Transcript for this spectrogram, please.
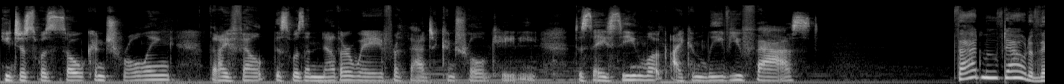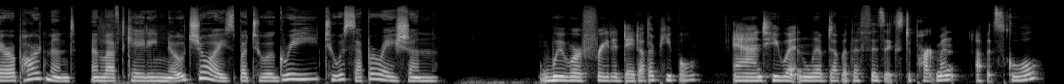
He just was so controlling that I felt this was another way for Thad to control Kaydee, to say, see, look, I can leave you fast. Thad moved out of their apartment and left Kaydee no choice but to agree to a separation. We were free to date other people, and he went and lived up at the physics department up at school.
